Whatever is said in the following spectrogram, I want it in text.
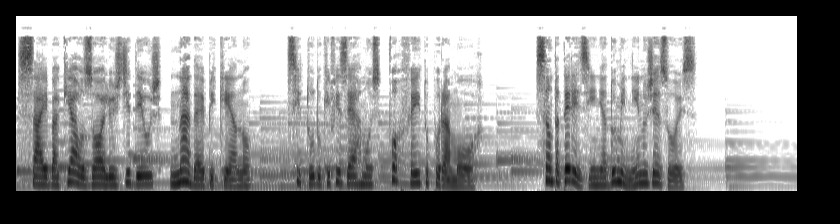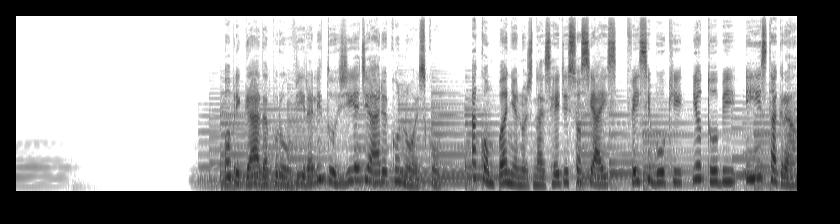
Saiba que aos olhos de Deus nada é pequeno se tudo o que fizermos for feito por amor. Santa Teresinha do Menino Jesus Obrigada por ouvir a liturgia diária conosco. Acompanhe-nos nas redes sociais, Facebook, YouTube e Instagram.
